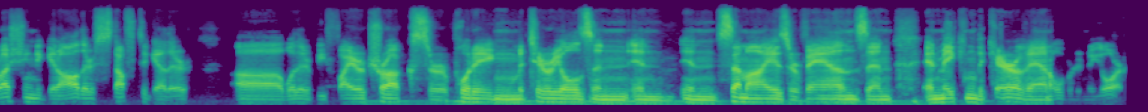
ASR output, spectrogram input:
rushing to get all their stuff together uh, whether it be fire trucks or putting materials in, in in semis or vans and and making the caravan over to New York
